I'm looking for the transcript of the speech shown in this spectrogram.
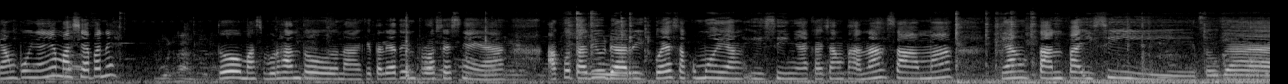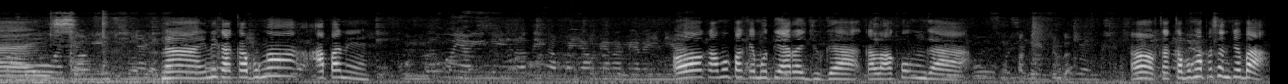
yang punyanya Mas siapa nih? Burhan, Burhan. Tuh Mas Burhan tuh. Nah kita liatin prosesnya ya. Aku tadi udah request aku mau yang isinya kacang tanah sama yang tanpa isi tuh guys nah ini kakak bunga apa nih? Oh kamu pakai mutiara juga. Kalau aku enggak. Oh kakak bunga pesan coba.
